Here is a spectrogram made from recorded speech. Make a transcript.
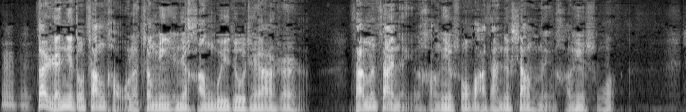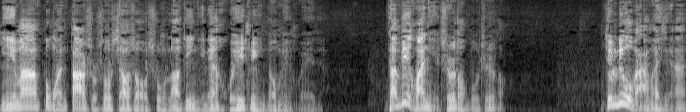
嗯嗯，但人家都张口了，证明人家行规就这样事儿了。咱们在哪个行业说话，咱就向着哪个行业说。你妈不管大手术、小手术，老弟，你连回去你都没回去。咱别管你知道不知道，就六百块钱。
